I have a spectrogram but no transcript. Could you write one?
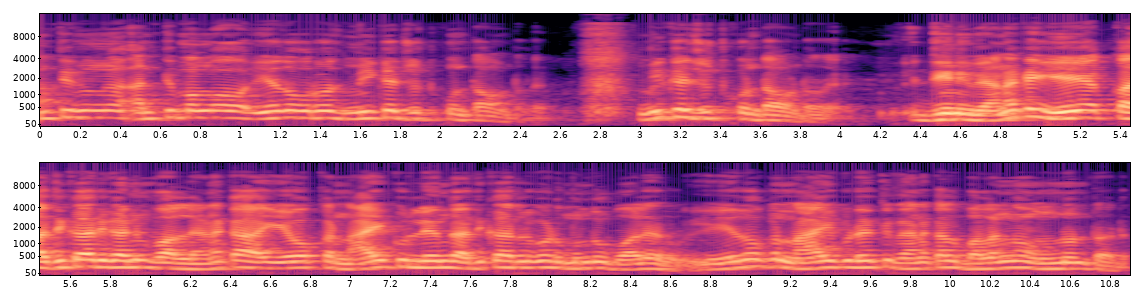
అంతిమంగా అంతిమంగా ఏదో ఒక రోజు మీకే చుట్టుకుంటూ ఉంటుంది. మీకే చుట్టుకుంటూ ఉంటుంది. దీని వెనక ఏ ఒక్క అధికారి కానీ వాళ్ళ వెనక ఏ ఒక్క నాయకులు లేని అధికారులు కూడా ముందుకు పోలేరు. ఏదో ఒక నాయకుడు అయితే వెనకాల బలంగా ఉండుంటాడు.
